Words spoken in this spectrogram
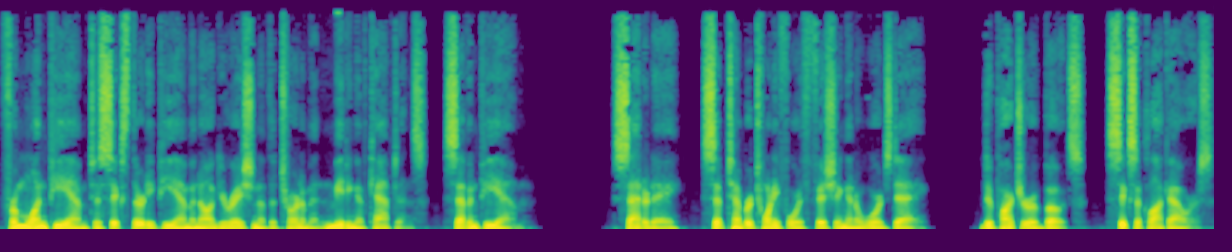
from 1 p.m. to 6.30 p.m. Inauguration of the tournament and meeting of captains, 7 p.m. Saturday, September 24th Fishing and Awards Day. Departure of boats, 6 o'clock hours.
